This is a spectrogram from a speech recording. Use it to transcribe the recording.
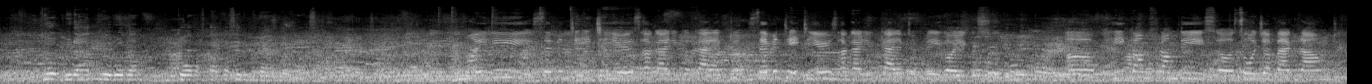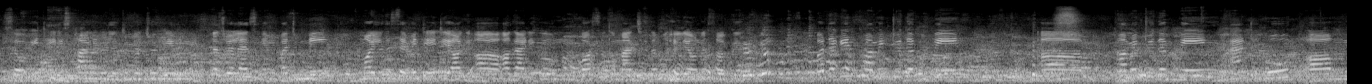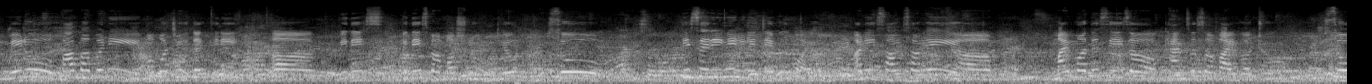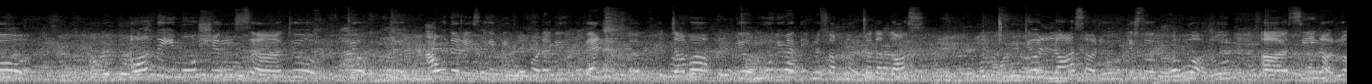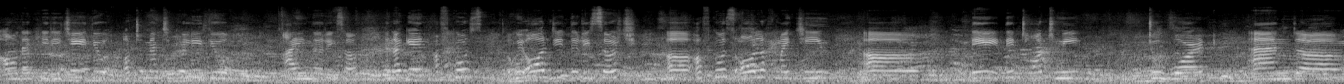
त्यो पीडा त्यो रोदन त्यो अवस्था कसरी मिलाउनु मैले सेभेन्टी एटी इयर्स अगाडिको क्यारेक्टर सेभेन्टी एटी इयर्स अगाडिको क्यारेक्टर प्ले गरेको छु he come from the soldier background so it it is kind relatable to him as well as him but me मैले त सेभेन्टी एटी अगाडिको वर्षको मान्छे त मैले ल्याउन सक्दिनँ but again coming to the pain coming to the pain and hope मेरो पापा पनि म बच्ची हुँदाखेरि विदेश विदेशमा बस्नुहुन्थ्यो। सो त्यसरी नै रिलेटेबल भयो। अनि सँगसँगै my mother is a cancer survivor too so all the emotions त्यो त्यो त्यो आउँदो रहेछ कि भित्रबाट कि बिहान जब त्यो मुभीमा देख्न सक्नुहुन्छ द लस त्यो लसहरू त्यस्तो उहरू सिनहरू आउँदाखेरि चाहिँ त्यो अटोमेटिकली त्यो आइँदो रहेछ। And again of course we all did the research of course all of my team they they taught me to work and um,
